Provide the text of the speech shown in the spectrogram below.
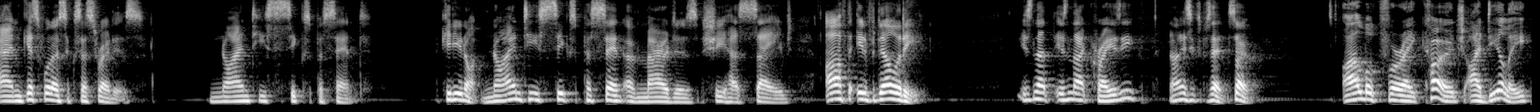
and guess what her success rate is? Ninety six percent. I kid you not, ninety six percent of marriages she has saved after infidelity. Isn't that isn't that crazy? 96%. So I look for a coach, ideally,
